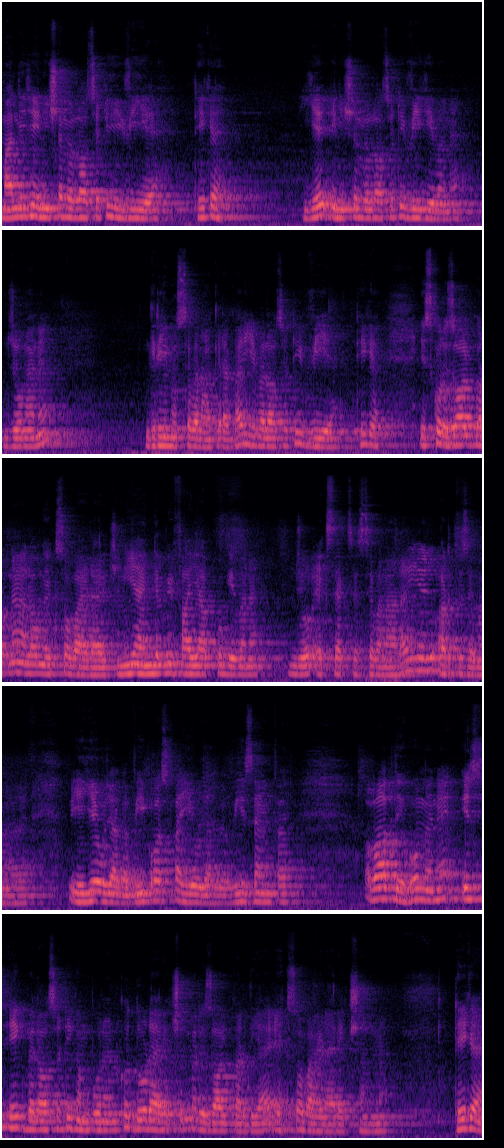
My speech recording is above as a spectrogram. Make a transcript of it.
मान लीजिए इनिशियल वेलोसिटी वी है, ठीक है? ये इनिशियल वेलोसिटी वी गिवन है, जो मैंने ग्रीन उससे बना के रखा है, ये वेलोसिटी वी है, ठीक है? इसको रिजॉल्व करना है अलॉन्ग एक्स और वाई डायरेक्शन ये एंगल भी फाइव आपको गिवन है, जो एक्स एक्सेस से बना रहा है, ये जो अर्थ से बना रहा है। ये हो जाएगा वी कॉस फाइव ये हो जाएगा वी साइन फाइव अब आप देखो, मैंने इस एक वेलोसिटी कंपोनेंट को दो डायरेक्शन में रिजॉल्व कर दिया है एक्स और वाई डायरेक्शन में। ठीक है?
